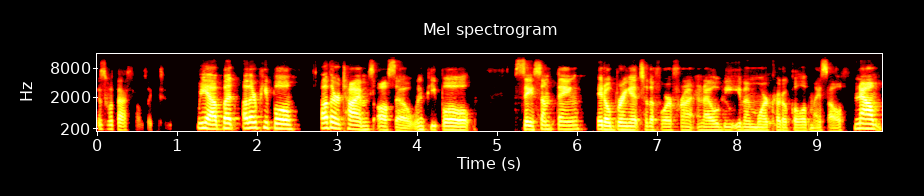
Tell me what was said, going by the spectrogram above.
is what that sounds like to me. Yeah, but other people, other times also, when people say something, it'll bring it to the forefront and I will be even more critical of myself. Now,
